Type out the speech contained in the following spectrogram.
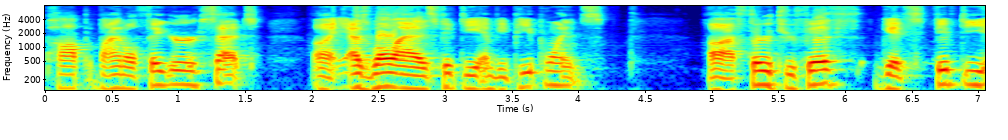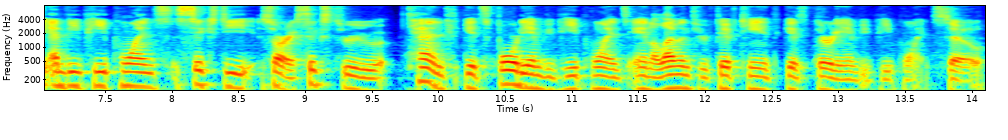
pop vinyl figure set, uh, as well as 50 MVP points. Uh, third through fifth gets 50 MVP points. 60, sorry, sixth through tenth gets 40 MVP points, and 11th through 15th gets 30 MVP points. So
